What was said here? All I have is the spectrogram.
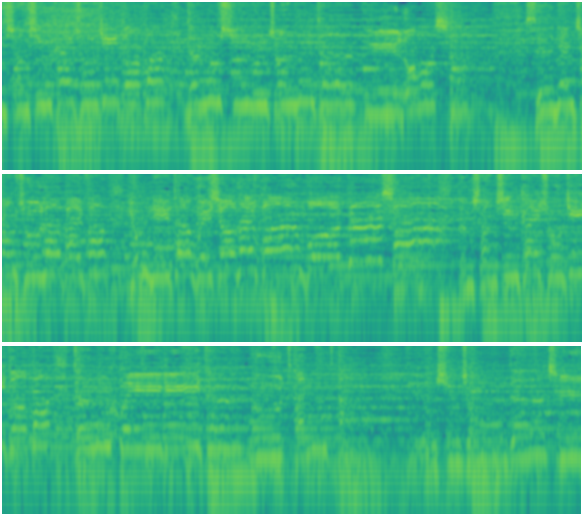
等伤心开出一朵花，等心中的雨落下，思念长出了白发，用你的微笑来换我的傻。等伤心开出一朵花，等回忆的路坍塌，用心中的痴。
